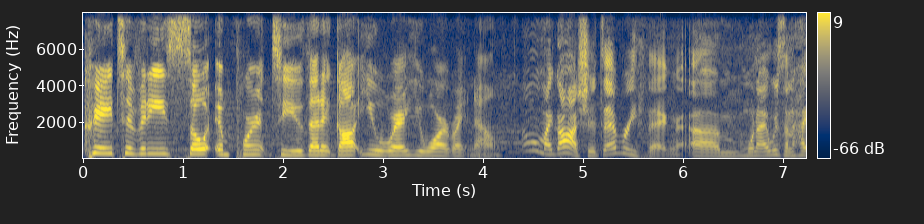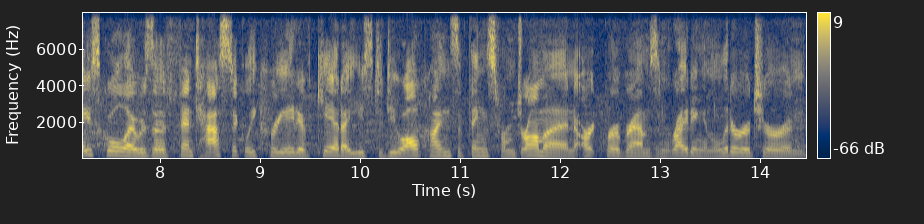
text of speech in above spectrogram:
creativity so important to you that it got you where you are right now? Oh my gosh, it's everything. Um, when I was in high school, I was a fantastically creative kid. I used to do all kinds of things from drama and art programs and writing and literature. And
